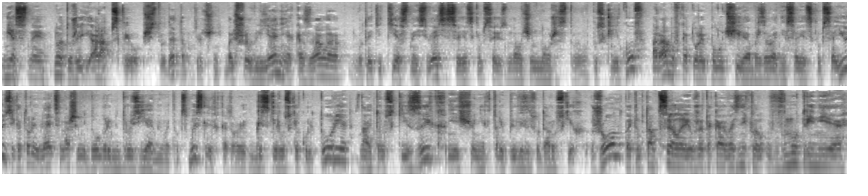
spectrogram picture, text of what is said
местные, ну это уже и арабское общество, да, там очень большое влияние оказало вот эти тесные связи с Советским Союзом. На очень множество выпускников, арабов, которые получили образование в Советском Союзе, которые являются нашими добрыми друзьями в этом смысле, которые близки русской культуре, знают русский язык, и еще некоторые привезли туда русских жен, поэтому там целая уже такая возникла внутренняя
